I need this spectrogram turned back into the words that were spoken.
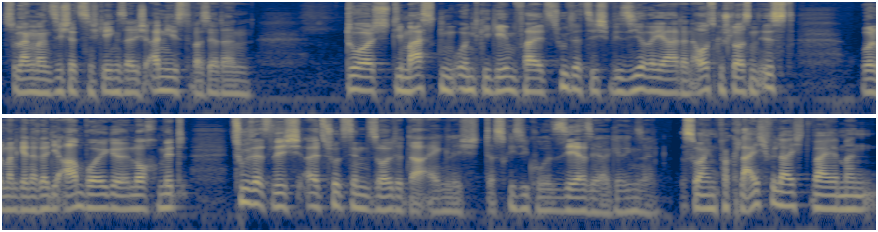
Solange man sich jetzt nicht gegenseitig anniest, was ja dann durch die Masken und gegebenenfalls zusätzlich Visiere ja dann ausgeschlossen ist, würde man generell die Armbeuge noch mit zusätzlich als Schutz nehmen, sollte da eigentlich das Risiko sehr, sehr gering sein. So ein Vergleich vielleicht, weil man,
